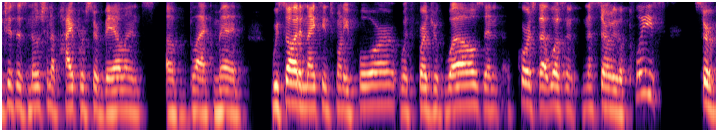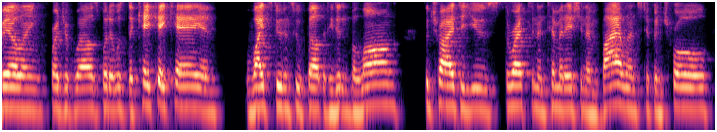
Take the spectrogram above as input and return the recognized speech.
which is this notion of hyper surveillance of Black men. We saw it in 1924 with Frederick Wells. And of course, that wasn't necessarily the police surveilling Frederick Wells, but it was the KKK and white students who felt that he didn't belong, who tried to use threats and intimidation and violence to control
